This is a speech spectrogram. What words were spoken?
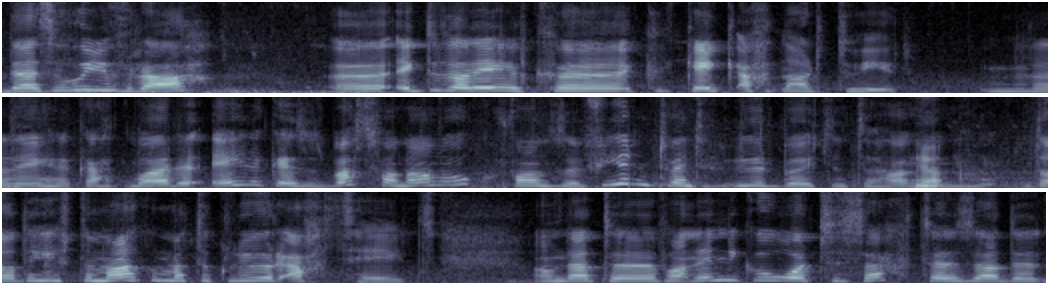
dat is een goede vraag. Eh, ik doe dat eigenlijk, eh, ik kijk echt naar het weer. Ik doe dat eigenlijk echt, maar eigenlijk is het best van dan ook van ze 24 uur buiten te hangen. Ja. Dat heeft te maken met de kleurechtheid. Omdat eh, van Indigo wordt gezegd is dat het,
